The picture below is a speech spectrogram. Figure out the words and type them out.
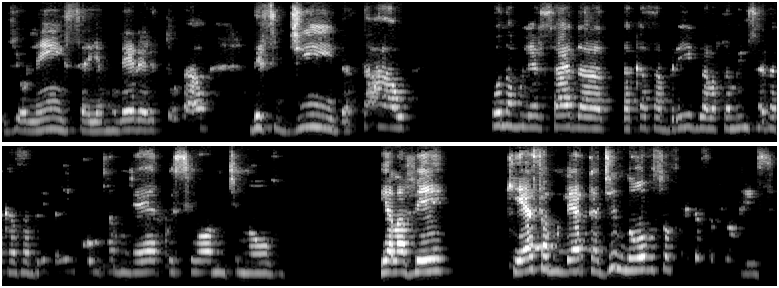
violência e a mulher ela é toda decidida, tal. Quando a mulher sai da, da casa-abrigo, ela também sai da casa-abrigo, ela encontra a mulher com esse homem de novo. E ela vê que essa mulher está de novo sofrendo essa violência.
